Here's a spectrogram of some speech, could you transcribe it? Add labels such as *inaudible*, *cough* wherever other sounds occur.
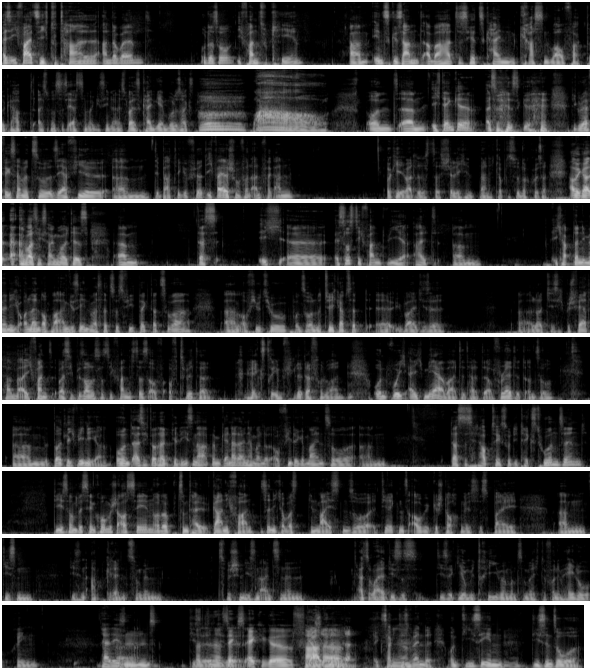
also ich war jetzt nicht total underwhelmed oder so. Ich fand es okay. Ähm, insgesamt aber hat es jetzt keinen krassen Wow-Faktor gehabt, als man es das erste Mal gesehen hat. Es war jetzt kein Game, wo du sagst, oh, *gasps* wow. Und ähm, ich denke, also *laughs* es, die Graphics haben zu sehr viel ähm, Debatte geführt. Ich war ja schon von Anfang an. Okay, warte, das, das stelle ich hinten an. Ich glaube, das wird noch größer. Aber egal, *clears throat* was ich sagen wollte ist, ähm, dass ich äh, es lustig fand, wie halt ähm, ich habe dann immer nicht online nochmal angesehen, was halt so das Feedback dazu war, ähm, auf YouTube und so. Und natürlich gab es halt äh, überall diese äh, Leute, die sich beschwert haben. Aber ich fand, was ich besonders lustig fand, ist, dass auf, auf Twitter *laughs* extrem viele davon waren. Und wo ich eigentlich mehr erwartet hatte, auf Reddit und so, ähm, deutlich weniger. Und als ich dort halt gelesen habe, im Generellen haben halt auch viele gemeint, so, ähm, dass es halt hauptsächlich so die Texturen sind, die so ein bisschen komisch aussehen oder zum Teil gar nicht vorhanden sind. Ich glaube, was den meisten so direkt ins Auge gestochen ist, ist bei ähm, diesen, diesen Abgrenzungen zwischen diesen einzelnen, also war ja dieses, diese Geometrie, wenn man so möchte, von dem Halo-Ring. Ja, diesen, äh, diese, diese, sechseckige Faser. Ja, genau, exakt, ja. diese Wände. Und die sehen, mhm. die sind so,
